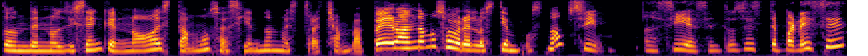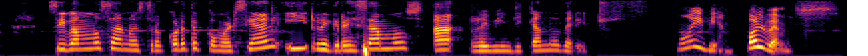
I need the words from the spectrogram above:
donde nos dicen que no estamos haciendo nuestra chamba, pero andamos sobre los tiempos, ¿no? Sí, así es. Entonces, ¿te parece si vamos a nuestro corte comercial y regresamos a Reivindicando Derechos? Muy bien, volvemos.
